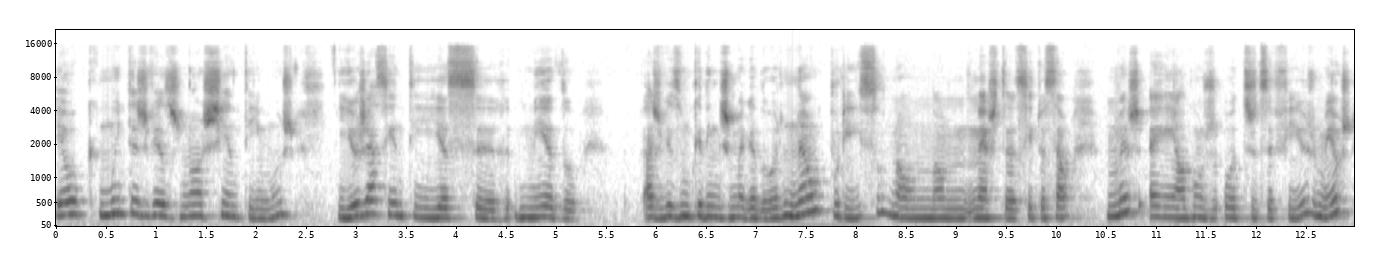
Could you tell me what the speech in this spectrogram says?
É o que muitas vezes nós sentimos e eu já senti esse medo, às vezes um bocadinho esmagador, não por isso, não, não nesta situação, mas em alguns outros desafios meus,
